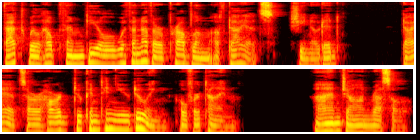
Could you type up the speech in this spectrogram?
That will help them deal with another problem of diets, she noted. Diets are hard to continue doing over time. I'm John Russell.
